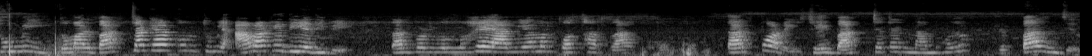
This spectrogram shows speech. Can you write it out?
তুমি, তোমার বাচ্চাকে এখন তুমি আমাকে দিয়ে দিবে। তারপর বলল হ্যাঁ আমি আমার কথা রাখব। তারপরে সেই বাচ্চাটার নাম হলো রূপাঞ্জল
